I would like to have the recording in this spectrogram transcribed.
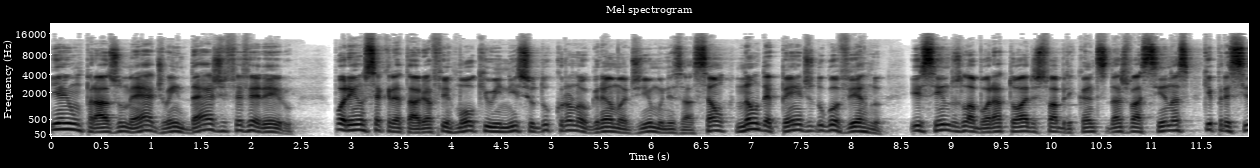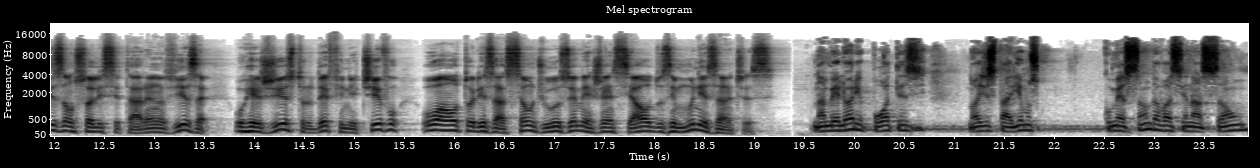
e em um prazo médio em 10 de fevereiro. Porém, o secretário afirmou que o início do cronograma de imunização não depende do governo, e sim dos laboratórios fabricantes das vacinas que precisam solicitar à Anvisa o registro definitivo ou a autorização de uso emergencial dos imunizantes. Na melhor hipótese, nós estaríamos começando a vacinação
